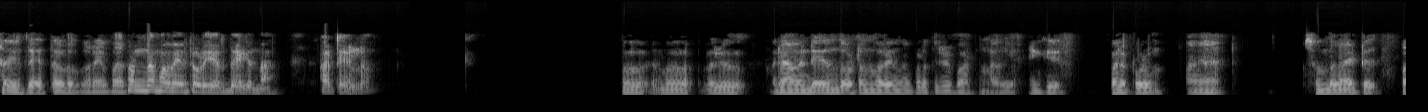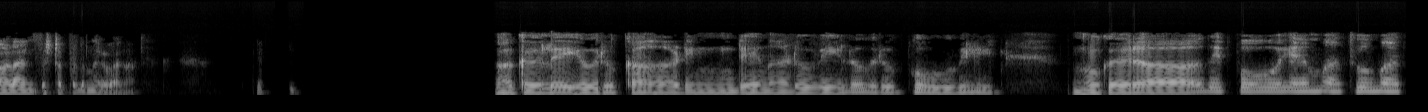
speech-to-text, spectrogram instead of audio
ഹൃദയത്തോട് കുറെ സ്വന്തം ഹൃദയത്തോട് ചേർത്തേക്കുന്ന ഇപ്പൊ ഒരു രാമന്റെ തോട്ടം എന്ന് പറയുന്ന പടത്തിലൊരു പാട്ടുണ്ട്. അത് എനിക്ക് പലപ്പോഴും അങ്ങനെ സ്വന്തമായിട്ട് പാടാൻ ഇഷ്ടപ്പെടുന്ന ഒരു പാട്ടാണ്. അകലെയൊരു കാടിന്റെ നടുവിലൊരു പൂവിൽ നുകരാതെ പോയ മധുമധുരമുണ്ടോ?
